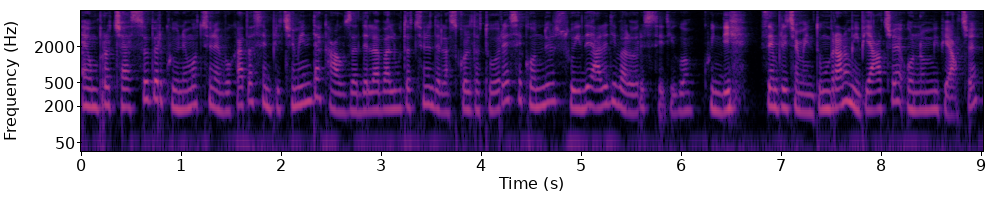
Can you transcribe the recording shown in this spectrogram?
è un processo per cui un'emozione è evocata semplicemente a causa della valutazione dell'ascoltatore secondo il suo ideale di valore estetico. Quindi semplicemente un brano mi piace o non mi piace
